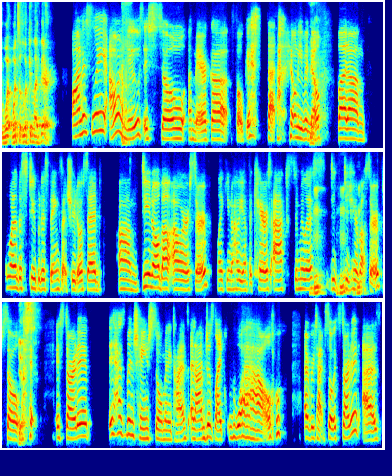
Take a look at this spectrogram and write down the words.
What, what's it looking like there? Honestly, our news is so America focused that I don't even know. Yeah. But um, one of the stupidest things that Trudeau said. Um, do you know about our CERB? Like, you know how you have the CARES Act stimulus. Mm-hmm. Did, mm-hmm. did you hear mm-hmm. about CERB? So yes. it, it started. It has been changed so many times, and I'm just like, wow, every time. So it started as,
